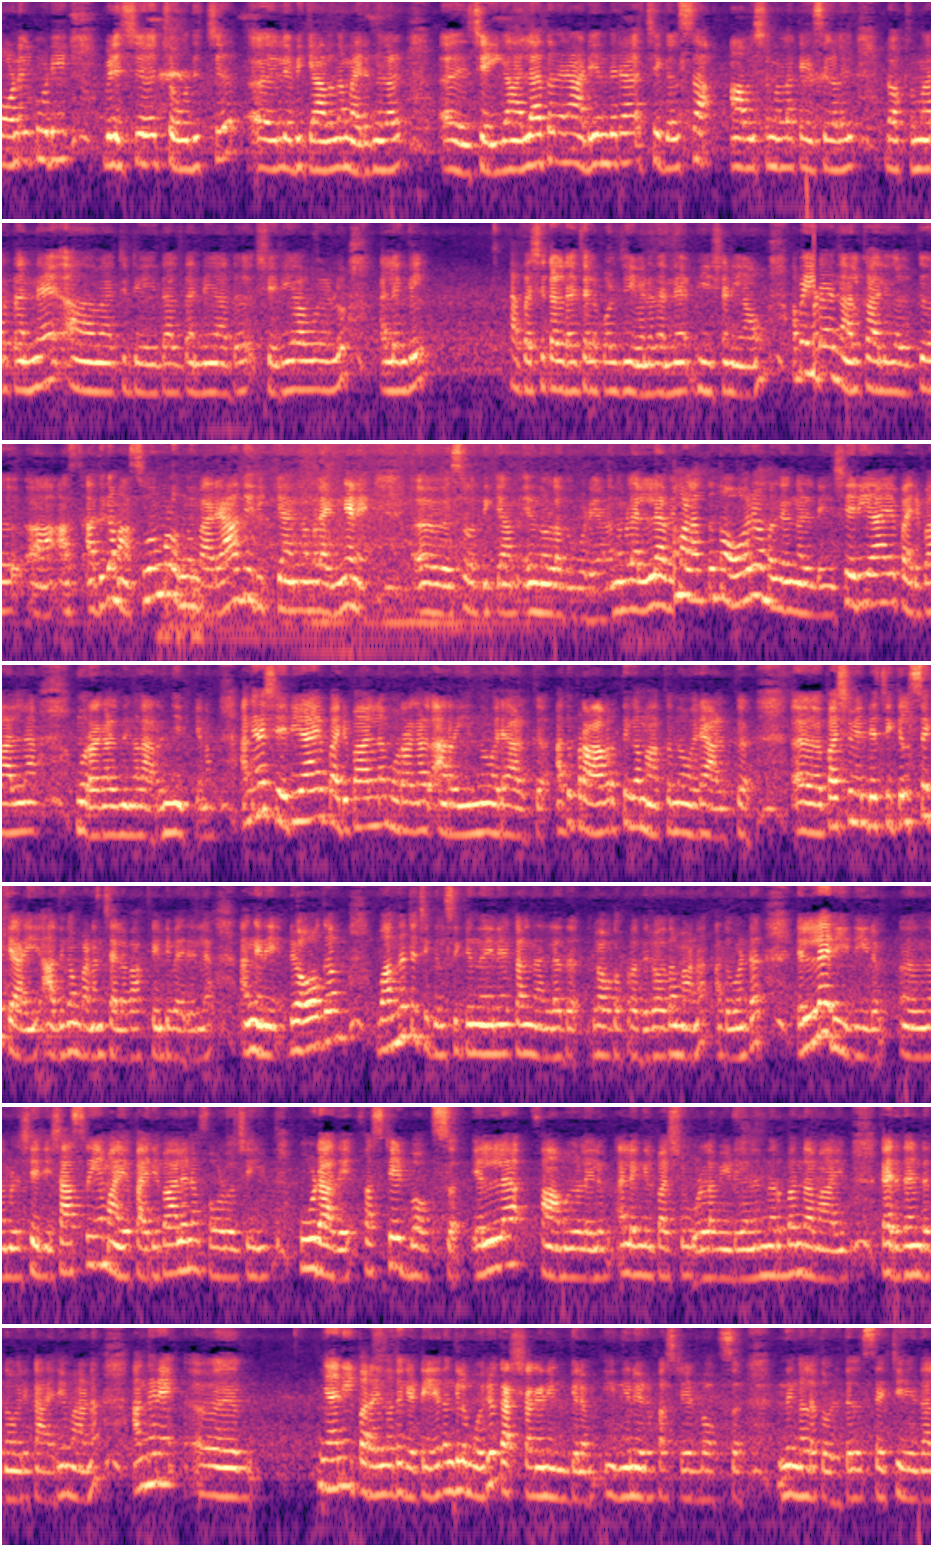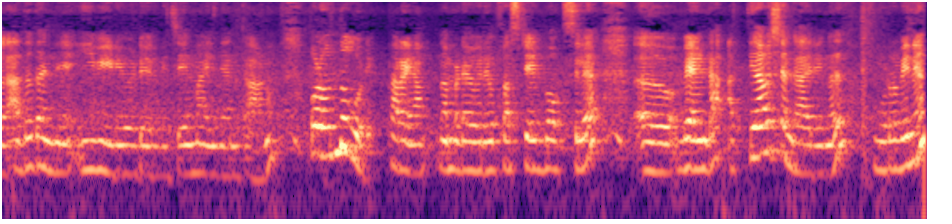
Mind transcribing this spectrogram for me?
ഫോണിൽ കൂടി വിളിച്ച് ചോദിച്ച് ലഭിക്കാവുന്ന മരുന്നുകൾ ചെയ്യുക. അല്ലാത്തതിന് അടിയന്തര ചികിത്സ ആവശ്യമുള്ള കേസുകളിൽ ഡോക്ടർമാർ തന്നെ അറ്റൻഡ് ചെയ്താൽ തന്നെ അത് ശരിയാവുകയുള്ളൂ. അല്ലെങ്കിൽ പശുക്കളുടെ ചിലപ്പോൾ ജീവന് തന്നെ ഭീഷണിയാവും. അപ്പൊ ഇവിടെ നാൽക്കാലികൾക്ക് അധികം അസുഖങ്ങളൊന്നും വരാതിരിക്കാൻ നമ്മൾ എങ്ങനെ ശ്രദ്ധിക്കാം എന്നുള്ളത് കൂടിയാണ്. നമ്മളെല്ലാവരും വളർത്തുന്ന ഓരോ മൃഗങ്ങളുടെയും ശരിയായ പരിപാലന മുറകൾ നിങ്ങൾ അറിഞ്ഞിരിക്കണം. അങ്ങനെ ശരിയായ പരിപാലന മുറകൾ അറിയുന്ന ഒരാൾക്ക് അത് പ്രാവർത്തികമാക്കുന്ന ഒരാൾക്ക് പശുവിന്റെ ചികിത്സയ്ക്കായി അധികം പണം ചെലവാക്കേണ്ടി വരില്ല. അങ്ങനെ രോഗം വന്നിട്ട് ചികിത്സിക്കുന്നതിനേക്കാൾ നല്ലത് രോഗപ്രതിരോധമാണ്. അതുകൊണ്ട് എല്ലാ രീതിയിലും നമ്മൾ ശരി ശാസ്ത്രീയമായ പരിപാലനം ഫോളോ ചെയ്യും. കൂടാതെ ഫസ്റ്റ് എയ്ഡ് ബോക്സ് എല്ലാ ഫാമുകളിലും അല്ലെങ്കിൽ പശു ഉള്ള വീടുകളിലും നിർബന്ധമായും കരുതേണ്ടുന്ന ഒരു കാര്യമാണ്. അങ്ങനെ ഞാൻ ഈ പറയുന്നത് കേട്ട് ഏതെങ്കിലും ഒരു കർഷകനെങ്കിലും ഇങ്ങനെ ഒരു ഫസ്റ്റ് എയ്ഡ് ബോക്സ് നിങ്ങളുടെ തൊഴുത്തിൽ സെറ്റ് ചെയ്താൽ അത് തന്നെ ഈ വീഡിയോയുടെ ഒരു വിജയമായി ഞാൻ കാണും. അപ്പോൾ ഒന്നുകൂടി പറയാം നമ്മുടെ ഒരു ഫസ്റ്റ് എയ്ഡ് ബോക്സിൽ വേണ്ട അത്യാവശ്യം കാര്യങ്ങൾ മുറിവിന്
